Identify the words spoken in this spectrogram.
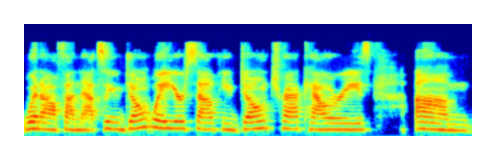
went off on that. So you don't weigh yourself, you don't track calories. Um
